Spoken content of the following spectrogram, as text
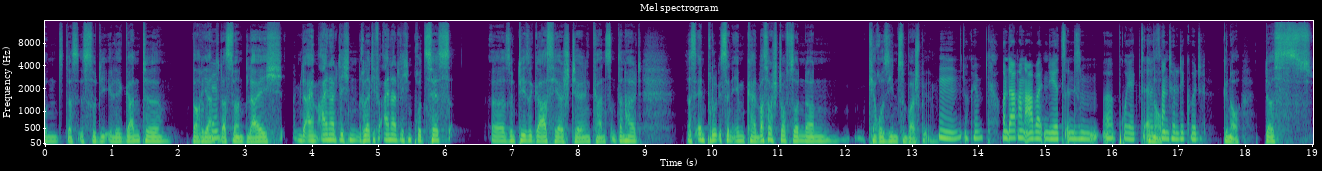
Und das ist so die elegante Variante, Okay. dass du dann gleich mit einem einheitlichen, relativ einheitlichen Prozess äh, Synthesegas herstellen kannst und dann halt das Endprodukt ist dann eben kein Wasserstoff, sondern Kerosin zum Beispiel. Hm. Okay. Und daran arbeiten die jetzt in diesem äh, Projekt äh, Genau. Santa Liquid. Genau. Das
